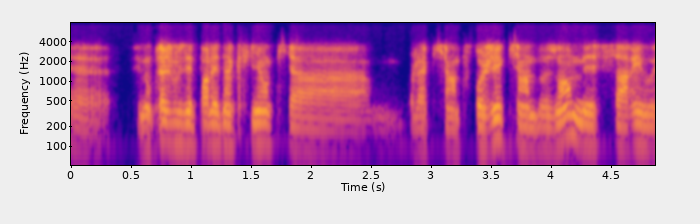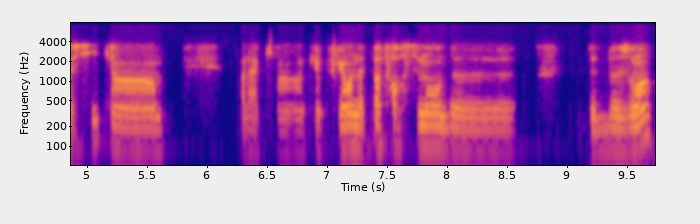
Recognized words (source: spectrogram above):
Euh, et donc là, je vous ai parlé d'un client qui a, voilà, qui a un projet, qui a un besoin, mais ça arrive aussi qu'un voilà, qu'un qu client n'a pas forcément de, de besoin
